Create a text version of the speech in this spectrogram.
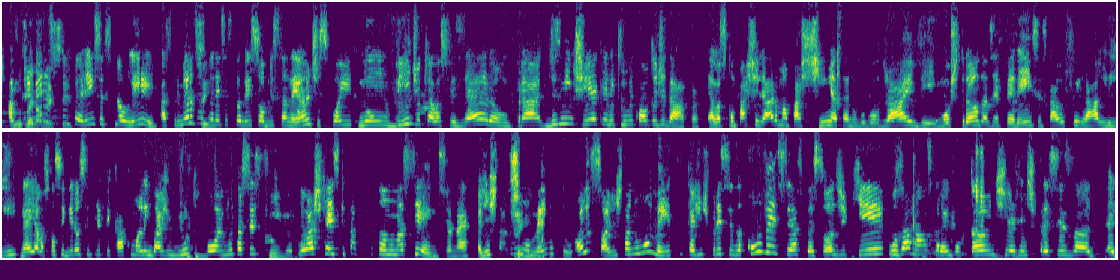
É As legal primeiras esse referências que eu li, as primeiras Sim. referências que eu li sobre saneantes foi num vídeo que elas fizeram para desmentir aquele químico autodidata. Elas compartilharam uma pastinha até no Google Drive, mostrando as referências, e tal. Eu fui lá ali, né? E elas conseguiram simplificar com uma linguagem muito boa e muito acessível. E eu acho que é isso que está faltando na ciência, né? A gente está num Sim. momento, olha só, a gente está num momento que a gente precisa convencer as pessoas de que usar máscara é importante, a gente precisa é,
